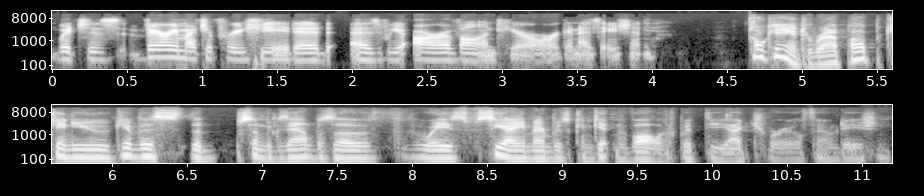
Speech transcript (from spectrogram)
which is very much appreciated as we are a volunteer organization. Okay, and to wrap up, can you give us the, some examples of ways CIA members can get involved with the Actuarial Foundation?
